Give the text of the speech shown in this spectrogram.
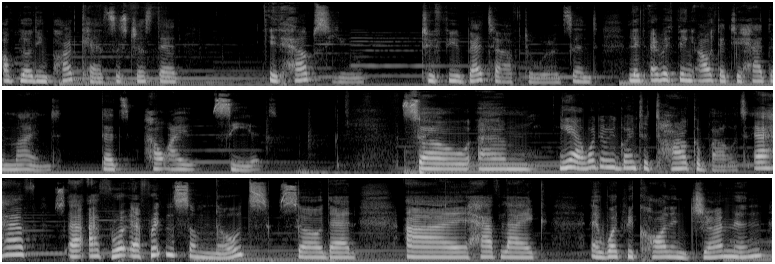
uploading podcasts. It's just that it helps you to feel better afterwards and let everything out that you had in mind. That's how I see it. So, um, yeah, what are we going to talk about? I have I've wrote, I've written some notes so that I have like uh, what we call in German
